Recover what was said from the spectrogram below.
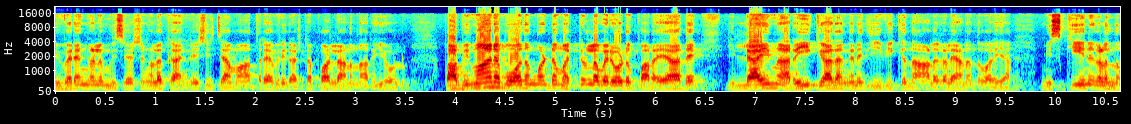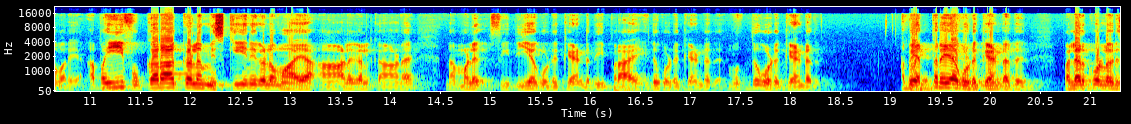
വിവരങ്ങളും വിശേഷങ്ങളൊക്കെ അന്വേഷിച്ചാൽ മാത്രമേ അവർ കഷ്ടപ്പാടിലാണെന്ന് അറിയുള്ളൂ. അപ്പോൾ അഭിമാന ബോധം കൊണ്ട് മറ്റുള്ളവരോട് പറയാതെ ഇല്ലായ്മ അറിയിക്കാതെ അങ്ങനെ ജീവിക്കുന്ന ആളുകളെയാണെന്ന് പറയുക മിസ്കീനുകളെന്ന് പറയുക അപ്പോൾ ഈ ഫുക്കറാക്കളും മിസ്കീനുകളുമായ ആളുകൾക്കാണ് നമ്മൾ ഫിദിയ കൊടുക്കേണ്ടത് ഈ പ്രായ ഇത് കൊടുക്കേണ്ടത് മുദ്ദ് കൊടുക്കേണ്ടത്. അപ്പോൾ എത്രയാണ് കൊടുക്കേണ്ടത്? പലർക്കുള്ള ഒരു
